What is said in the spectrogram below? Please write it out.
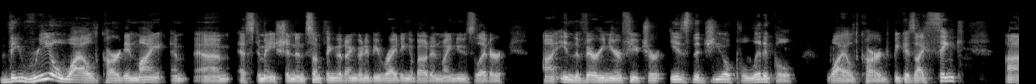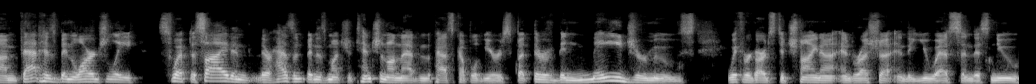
The real wild card, in my um, um, estimation, and something that I'm going to be writing about in my newsletter uh, in the very near future, is the geopolitical wild card, because I think um, that has been largely swept aside and there hasn't been as much attention on that in the past couple of years but there have been major moves with regards to China and Russia and the US and this new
